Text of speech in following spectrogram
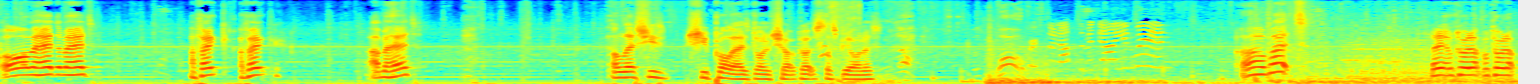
Oh, I'm ahead, I'm ahead. I think, I think. I'm ahead. Unless she, she probably has gone shortcuts, let's be honest. Whoa. First one up the medallion wins. Uh, what? Right, I'm coming up, I'm coming up.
